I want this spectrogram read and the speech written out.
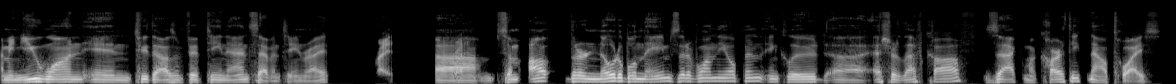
I mean, you won in 2015 and 17, right? Right. Um, Some other notable names that have won the Open include uh, Escher Lefkoff, Zach McCarthy, now twice,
